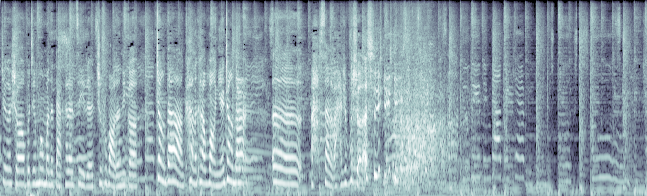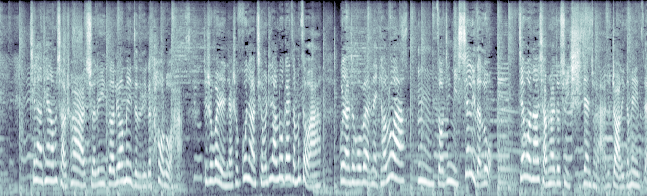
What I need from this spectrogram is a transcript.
这个时候不禁默默的打开了自己的支付宝的那个账单啊，看了看往年账单。呃，算了吧，还是不说了。前两天我们小川儿学了一个撩妹子的一个套路哈，就是问人家说：“姑娘，请问这条路该怎么走啊？”姑娘就会问：“哪条路啊？”嗯，走进你心里的路。结果呢，小川就去实践去了，就找了一个妹子：“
